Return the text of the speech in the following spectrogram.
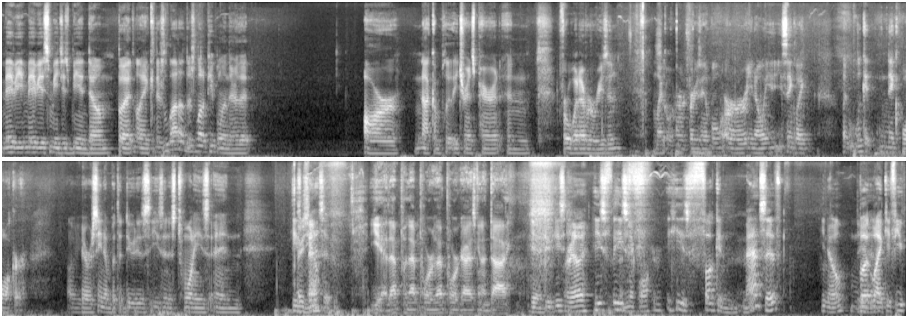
maybe maybe it's me just being dumb, but like there's a lot of there's a lot of people in there that are not completely transparent, and for whatever reason, Mike O'Hearn, for example, or you know, you, you think like like look at Nick Walker. I don't know if you've never seen him, but the dude is he's in his 20s and he's massive. Yeah, that that poor that poor guy's gonna die. Yeah, dude, he's Really? He's he's Nick Walker? He is fucking massive, you know. But Yeah. like if you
